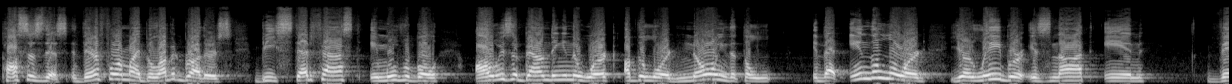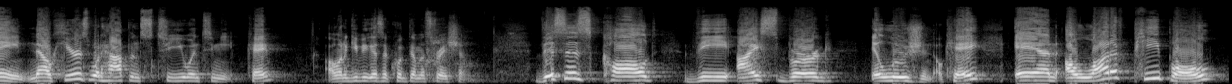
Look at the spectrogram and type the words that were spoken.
Paul says this Therefore, my beloved brothers, be steadfast, immovable, always abounding in the work of the Lord, knowing that, the, that in the Lord your labor is not in vain. Now, here's what happens to you and to me, okay? I want to give you guys a quick demonstration. This is called the iceberg illusion, okay? And a lot of people,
